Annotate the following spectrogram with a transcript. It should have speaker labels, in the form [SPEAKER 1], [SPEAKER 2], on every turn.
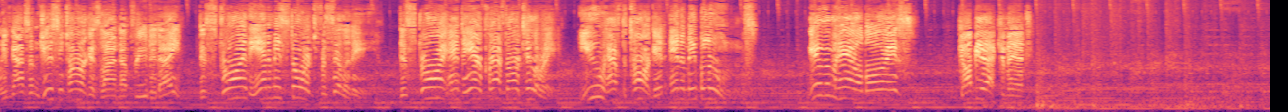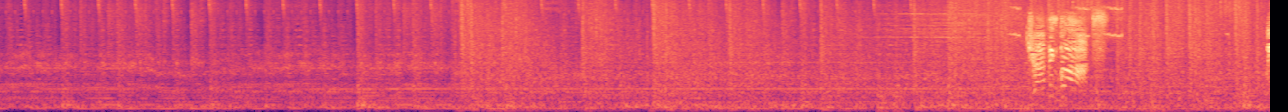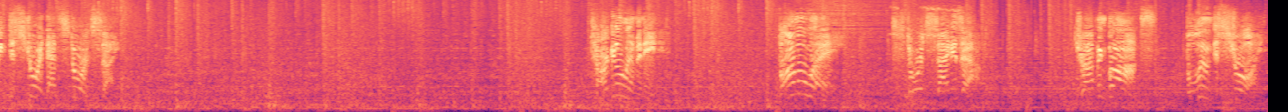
[SPEAKER 1] We've got some juicy targets lined up for you today. Destroy the enemy storage facility. Destroy anti-aircraft artillery. You have to target enemy balloons. Give them hell, boys.
[SPEAKER 2] Copy that, Command. Dropping bombs! Destroyed that storage site. Target eliminated. Bomb away! Storage site is out. Dropping bombs. Balloon destroyed.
